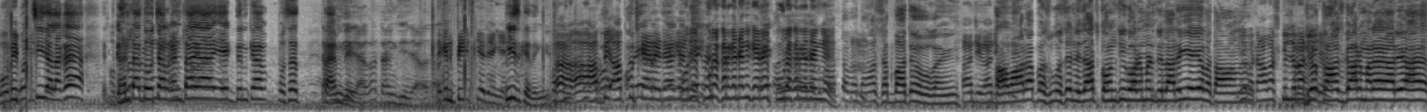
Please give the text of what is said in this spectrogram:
वो भी वो चीज़ अलग है। घंटा दो चार घंटा या एक दिन का उसे टाइम दे। टाइम दिया जाएगा। लेकिन पीस के देंगे। पीस के देंगे। हाँ, आप भी आप कुछ कह रहे थे आगे। और ये पूरा करके देंगे कह रहे हैं पूरा करके देंगे। तो सब बातें हो गई। हाँ जी हाँ जी। आवारा पशुओं से निजात कौन सी गवर्नमेंट दिला रही है ये बताओ ये हमें बताओ जो। काशगार मरा जा रहा हाँ।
